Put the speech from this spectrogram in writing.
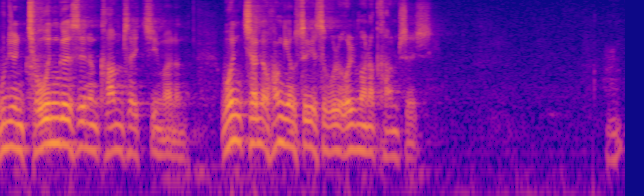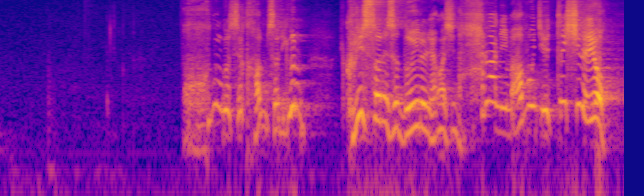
우리는 좋은 것에는 감사했지만은 원치 않는 환경 속에서 우리 얼마나 감사했어요. 모든 것에 감사. 이건 그리스도 안에서 너희를 향하신 하나님 아버지의 뜻이래요.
